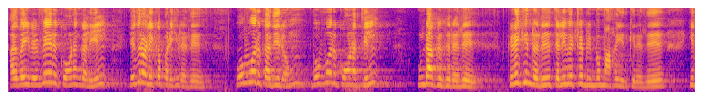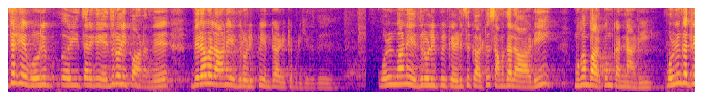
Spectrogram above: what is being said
அவை வெவ்வேறு கோணங்களில் எதிரொலிக்கப்படுகிறது. ஒவ்வொரு கதிரும் ஒவ்வொரு கோணத்தில் உண்டாக்குகிறது. கிடைக்கின்றது தெளிவற்ற பிம்பமாக இருக்கிறது. இத்தகைய ஒளி இத்தகைய எதிரொலிப்பானது விரவலான எதிரொலிப்பு என்று அழைக்கப்படுகிறது. ஒழுங்கான எதிரொலிப்புக்கு எடுத்துக்காட்டு சமதள ஆடி முகம் பார்க்கும் கண்ணாடி. ஒழுங்கற்ற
